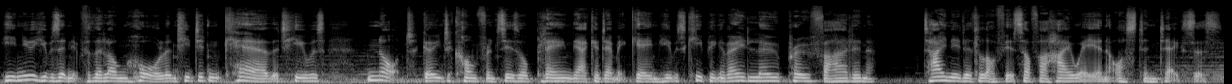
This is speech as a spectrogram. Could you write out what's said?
He knew he was in it for the long haul and he didn't care that he was not going to conferences or playing the academic game. He was keeping a very low profile in a tiny little office off a highway in Austin, Texas.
